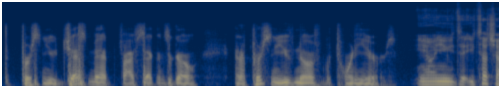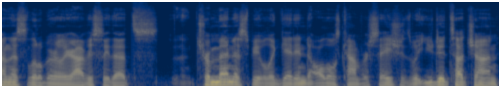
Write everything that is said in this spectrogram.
The person you just met five seconds ago, and a person you've known for 20 years. You know, you, t- you touched on this a little bit earlier. Obviously, that's tremendous to be able to get into all those conversations. But you did touch on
